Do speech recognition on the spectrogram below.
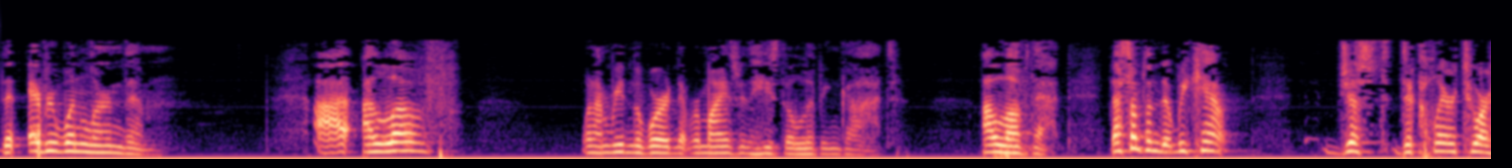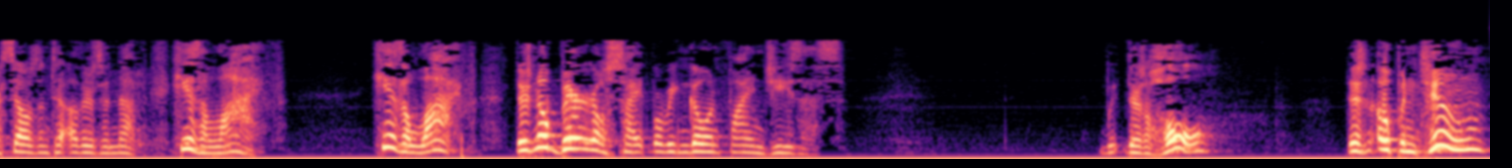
that everyone learn them. I, I love when I'm reading the Word and it reminds me that He's the living God. I love that. That's something that we can't just declare to ourselves and to others enough. He is alive. He is alive. There's no burial site where we can go and find Jesus. We, there's a hole. There's an open tomb,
